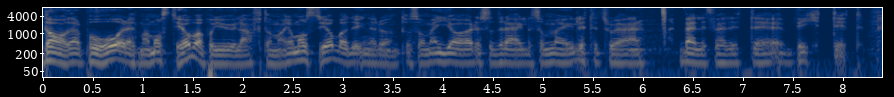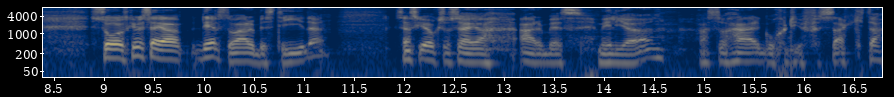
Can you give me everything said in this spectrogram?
dagar på året. Man måste jobba på julafton, man måste jobba dygnet runt och så. Men gör det så drägligt som möjligt. Det tror jag är väldigt, väldigt eh, viktigt. Så ska vi säga dels då arbetstider. Sen ska jag också säga arbetsmiljön. Alltså här går det ju för sakta.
